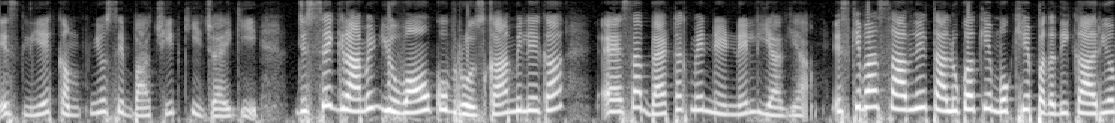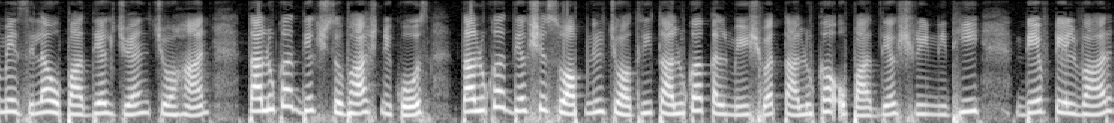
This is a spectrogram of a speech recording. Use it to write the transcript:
इसलिए कंपनियों से बातचीत की जाएगी, जिससे ग्रामीण युवाओं को रोज़गार मिलेगा ऐसा बैठक में निर्णय लिया गया। इसके बाद सावली तालुका के मुख्य पदाधिकारियों में जिला उपाध्यक्ष जयंत चौहान, तालुका अध्यक्ष सुभाष निकोस, तालुका अध्यक्ष स्वप्निल चौधरी, तालुका कलमेश्वर, तालुका उपाध्यक्ष श्री निधि देव टेलवार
